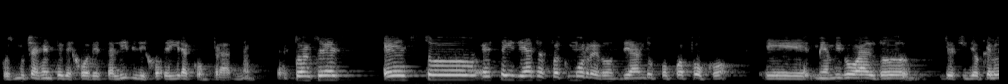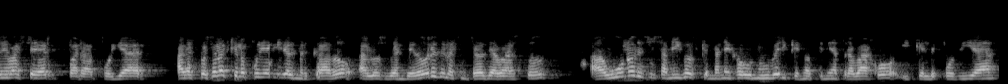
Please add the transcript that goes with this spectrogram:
pues mucha gente dejó de salir y dejó de ir a comprar, ¿no? Entonces, esto, esta idea se fue como redondeando poco a poco. Eh, mi amigo Aldo decidió que lo iba a hacer para apoyar a las personas que no podían ir al mercado, a los vendedores de la central de abastos, a uno de sus amigos que maneja un Uber y que no tenía trabajo y que le podía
